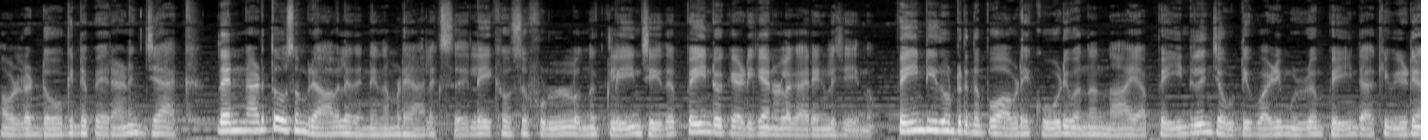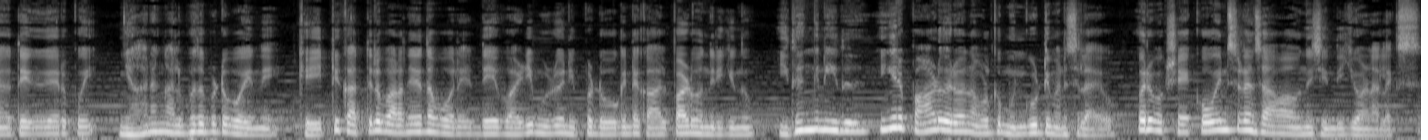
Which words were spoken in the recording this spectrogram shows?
അവളുടെ ഡോഗിന്റെ പേരാണ് ജാക്ക്. ദെൻ അടുത്ത ദിവസം രാവിലെ തന്നെ നമ്മുടെ അലക്സ് ലേക്ക് ഹൗസ് ഫുൾ ഒന്ന് ക്ലീൻ ചെയ്ത് പെയിന്റ് ഒക്കെ അടിക്കാനുള്ള കാര്യങ്ങൾ ചെയ്യുന്നു. പെയിന്റ് ചെയ്തുകൊണ്ടിരുന്നപ്പോൾ അവിടെ കൂടി വന്ന നായ പെയിന്റിലും ചവിട്ടി വഴി മുഴുവൻ പെയിന്റ് ആക്കി വീടിനകത്തേക്ക് കയറിപ്പോയി. ഞാനങ്ങ് അത്ഭുതപ്പെട്ടു പോയെന്നേ. കെയ്റ്റ് കത്തിൽ പറഞ്ഞിരുന്ന പോലെ ദേ വഴി മുഴുവൻ ഇപ്പൊ ഡോഗിന്റെ കാൽപ്പാട് വന്നിരിക്കുന്നു. ഇതെങ്ങനെ ഇത്? ഇങ്ങനെ പാട് വരുമോ അവൾക്ക് മുൻകൂട്ടി മനസ്സിലായോ? ഒരു പക്ഷേ കോയിൻസിഡൻസ് ആവാമെന്ന് ചിന്തിക്കുവാണ് അലക്സ്.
